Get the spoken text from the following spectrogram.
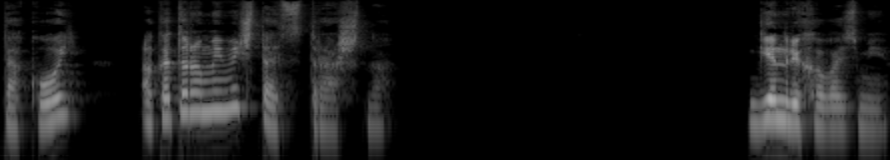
Такой, о котором и мечтать страшно. «Генриха возьми»,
